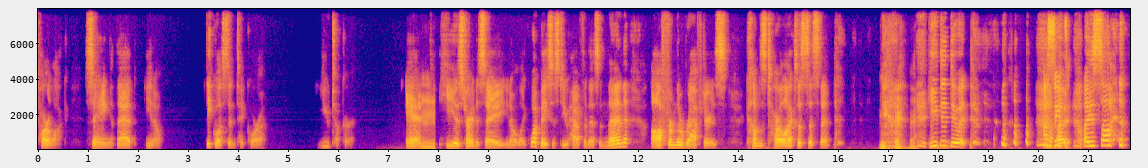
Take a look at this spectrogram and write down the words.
Tarlok, saying that you know, Equus didn't take Korra, you took her, and mm. he is trying to say, you know, like what basis do you have for this? And then off from the rafters comes Tarlok's assistant. he did do it. I see. I, I saw. and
